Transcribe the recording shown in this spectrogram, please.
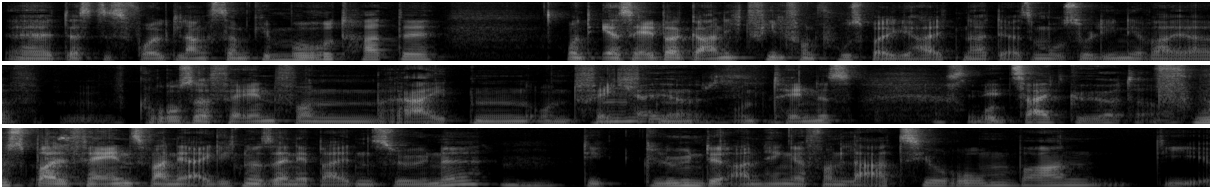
äh, dass das Volk langsam gemurrt hatte und er selber gar nicht viel von Fußball gehalten hatte. Also Mussolini war ja großer Fan von Reiten und Fechten ja, ja, und Tennis. Was in die Zeit gehört haben. Fußballfans waren ja eigentlich nur seine beiden Söhne, mhm. die glühende Anhänger von Lazio Rom waren, die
